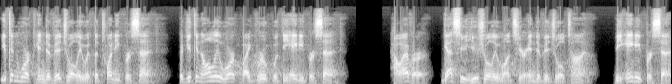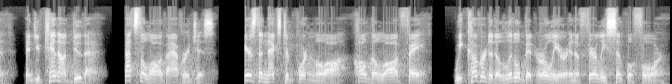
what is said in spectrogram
You can work individually with the 20%, but you can only work by group with the 80%. However, guess who usually wants your individual time? The 80%. And you cannot do that. That's the law of averages. Here's the next important law, called the law of faith. We covered it a little bit earlier in a fairly simple form.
